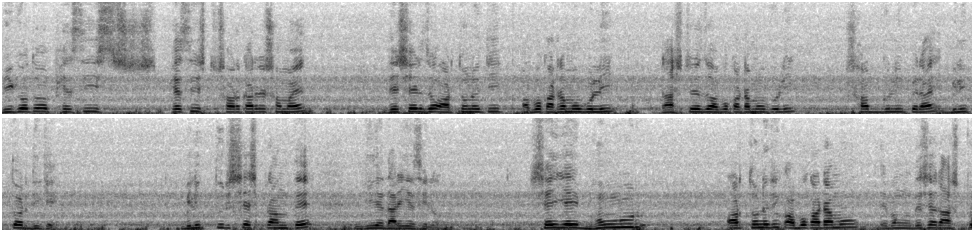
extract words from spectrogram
বিগত ফেসিস ফেসিস্ট সরকারের সময় দেশের যে অর্থনৈতিক অবকাঠামোগুলি, রাষ্ট্রের যে অবকাঠামোগুলি সবগুলি প্রায় বিলুপ্তর দিকে, বিলুপ্তির শেষ প্রান্তে গিয়ে দাঁড়িয়েছিল। সেই এই ভঙ্গুর অর্থনৈতিক অবকাঠামো এবং দেশের রাষ্ট্র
